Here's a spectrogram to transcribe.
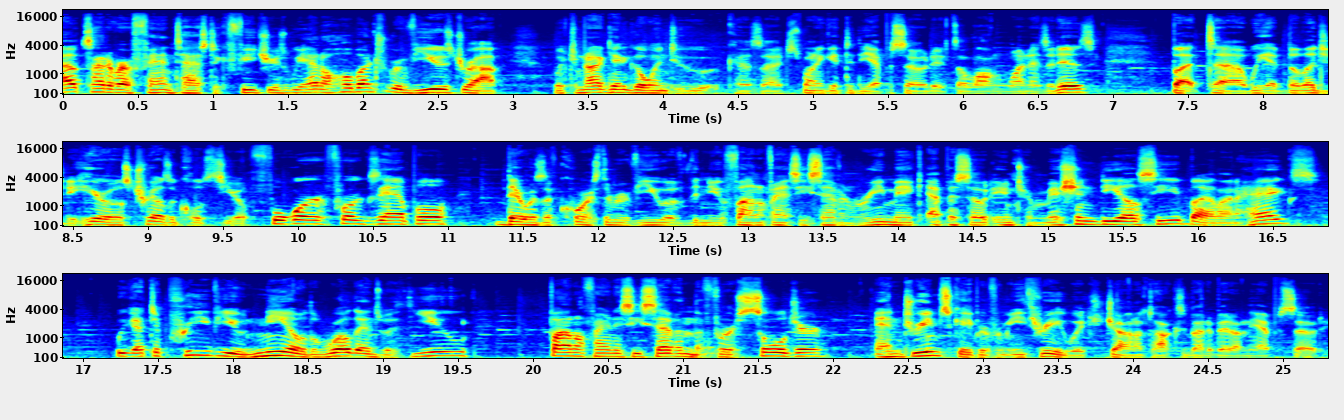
Outside of our fantastic features, we had a whole bunch of reviews drop, which I'm not going to go into because I just want to get to the episode. It's a long one as it is. But uh, we had The Legend of Heroes Trails of Cold Steel 4, for example. There was, of course, the review of the new Final Fantasy VII Remake episode Intermission DLC by Alana Hagues. We got to preview Neo The World Ends With You, Final Fantasy VII The First Soldier, and Dreamscaper from E3, which Jono talks about a bit on the episode.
